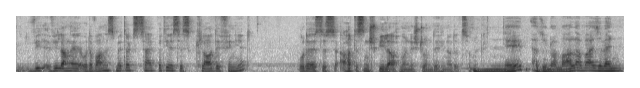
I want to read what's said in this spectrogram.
Wie, wie lange oder wann ist Mittagszeit bei dir? Ist das klar definiert? Oder ist es, hat es ein Spiel auch mal eine Stunde hin oder zurück? Nee, also normalerweise, wenn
